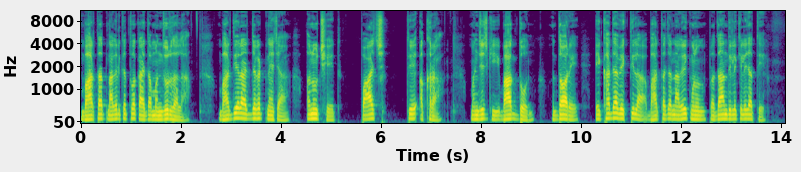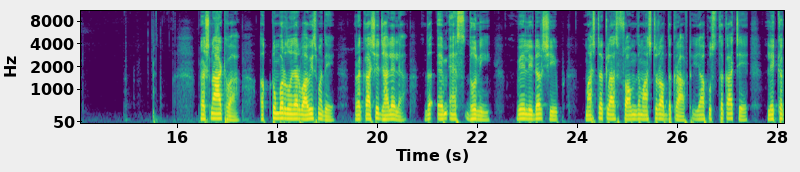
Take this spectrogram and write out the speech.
भारतात नागरिकत्व कायदा मंजूर झाला. भारतीय राज्यघटनेच्या अनुच्छेद पाच ते अकरा म्हणजेच की भाग दोन द्वारे एखाद्या व्यक्तीला भारताचा नागरिक म्हणून प्रदान दिले केले जाते. प्रश्न आठवा. ऑक्टोंबर दोन हजार बावीसमध्ये प्रकाशित झालेल्या the M S Dhoni way leadership master class from the master of the craft या पुस्तकाचे लेखक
